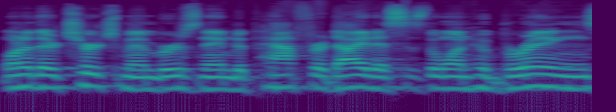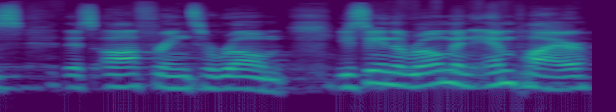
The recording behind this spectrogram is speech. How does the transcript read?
One of their church members, named Epaphroditus, is the one who brings this offering to Rome. You see, in the Roman Empire,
